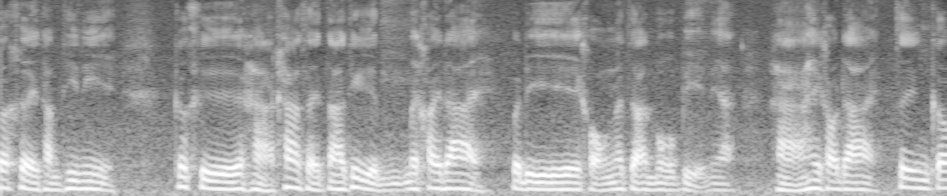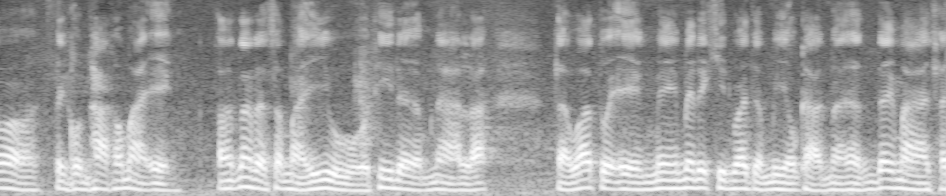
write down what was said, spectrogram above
ก็เคยทำที่นี่ ก็คือหาค่าสายตาที่อื่นไม่ค่อยได้พอดีของอาจารย์โมบีเนี่ยหาให้เขาได้ ซึ่งก็เป็นคนพาเขามาเองตั้งแต่สมัยอยู่ที่เดิมนานล้วแต่ว่าตัวเองไม่ไม่ได้คิดว่าจะมีโอกาสมาได้มาใช้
